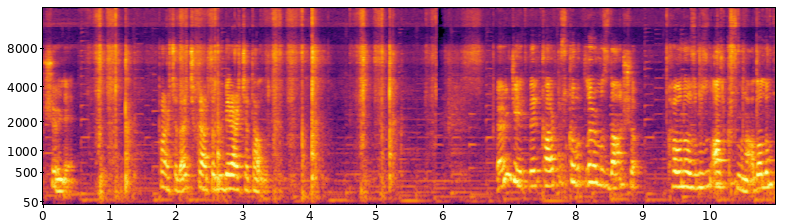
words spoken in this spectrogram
Şöyle parçalar çıkartalım birer çatallık. Öncelikle karpuz kabuklarımızdan şu kavanozumuzun alt kısmını alalım.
